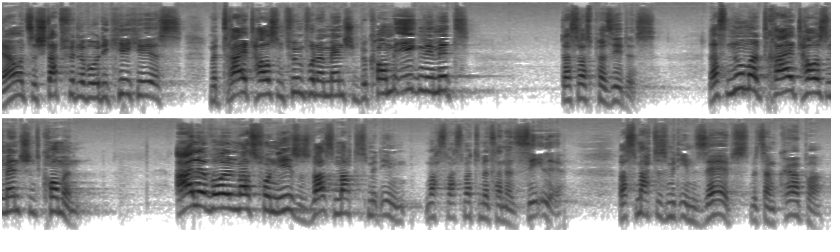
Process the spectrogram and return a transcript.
ja, unser Stadtviertel, wo die Kirche ist, mit 3500 Menschen, bekommen irgendwie mit, dass was passiert ist. Lass nur mal 3000 Menschen kommen. Alle wollen was von Jesus. Was macht es mit ihm? Was, was macht es mit seiner Seele? Was macht es mit ihm selbst, mit seinem Körper?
